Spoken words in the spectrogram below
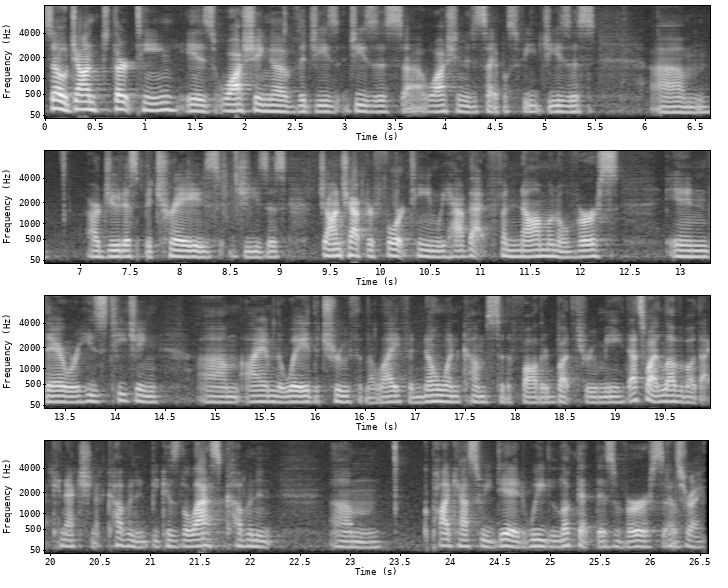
So, John 13 is washing of the Jesus, Jesus uh, washing the disciples' feet. Jesus, um, our Judas betrays Jesus. John chapter 14, we have that phenomenal verse in there where he's teaching. Um, I am the way, the truth, and the life, and no one comes to the Father but through me. That's what I love about that connection a covenant, because the last covenant um, podcast we did, we looked at this verse of, That's right.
